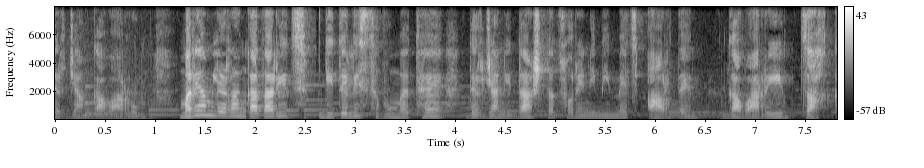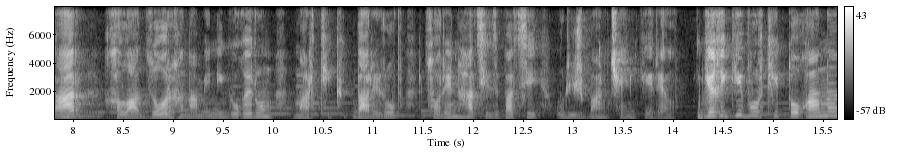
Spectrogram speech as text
Դերջան գավառում։ Մարիամ Լերան կատարից դիտելիս թվում է թե Դերջանի դաշտը ծորենի մի մեծ արտ է Գավառի, Ծաղկար, Խլաձոր, Հնամենի գյուղերում մարդիկ բարերով ծորեն հացից բացի ուրիշ բան չեն կերել։ Գեղիկի ворթի տողանը,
